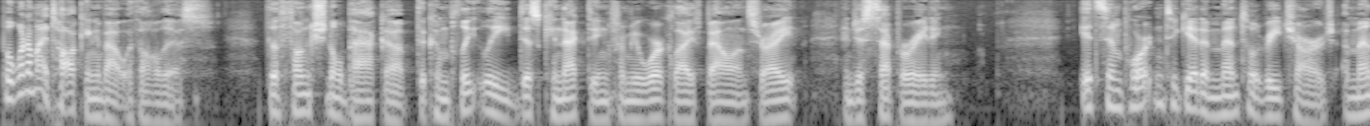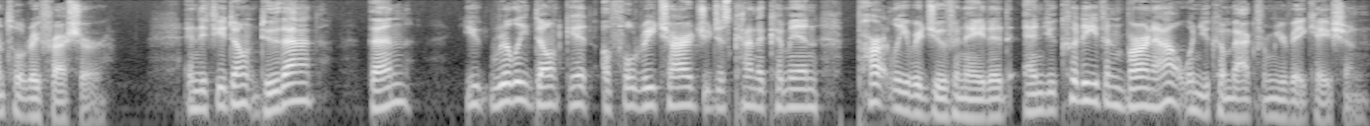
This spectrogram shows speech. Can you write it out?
But what am I talking about with all this? The functional backup, the completely disconnecting from your work life balance, right? And just separating. It's important to get a mental recharge, a mental refresher. And if you don't do that, then you really don't get a full recharge. You just kind of come in partly rejuvenated, and you could even burn out when you come back from your vacation.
